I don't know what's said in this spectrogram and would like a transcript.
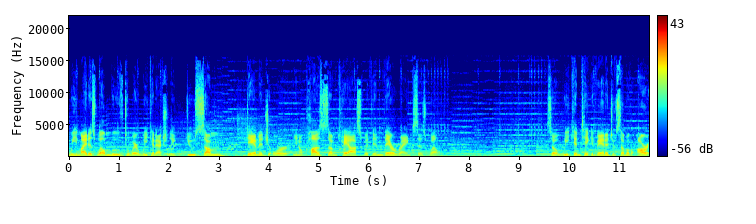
we might as well move to where we can actually do some damage or, you know, cause some chaos within their ranks as well. So we can take advantage of some of our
